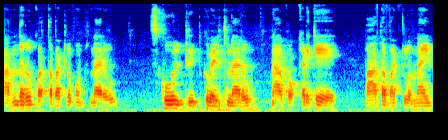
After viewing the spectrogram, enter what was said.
అందరూ కొత్త బట్టలు కొంటున్నారు. స్కూల్ ట్రిప్కి వెళ్తున్నారు. నాకు ఒక్కడికే పాత బట్టలు ఉన్నాయి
